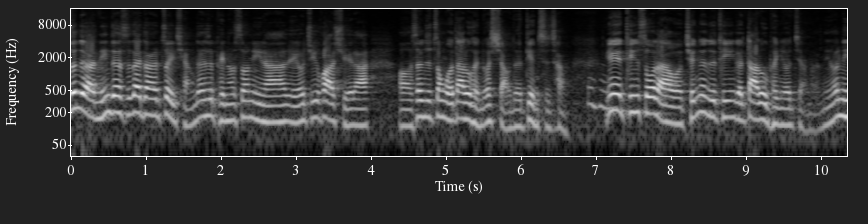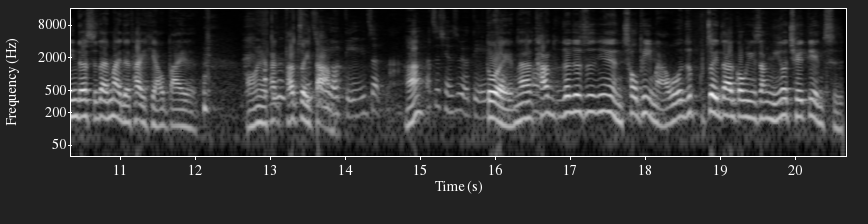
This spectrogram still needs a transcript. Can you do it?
真的，宁德时代当然最强，但是 Panasonic 啦、LG 化学啦，哦，甚至中国大陆很多小的电池厂，因为听说了，我前阵子听一个大陆朋友讲了，你说宁德时代卖的太摇掰了，哦，因为它它最大有跌一阵嘛，啊，那之前是有跌一阵，对，那它那就是因为很臭屁嘛，我是最大供应商，你又缺电池，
